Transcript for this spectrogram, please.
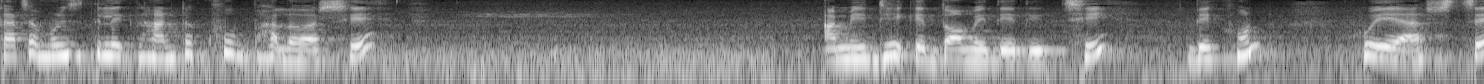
কাঁচামরিচ দিলে ঘ্রাণটা খুব ভালো আসে। আমি ঢেকে দমে দিয়ে দিচ্ছি। দেখুন, হয়ে আসছে।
